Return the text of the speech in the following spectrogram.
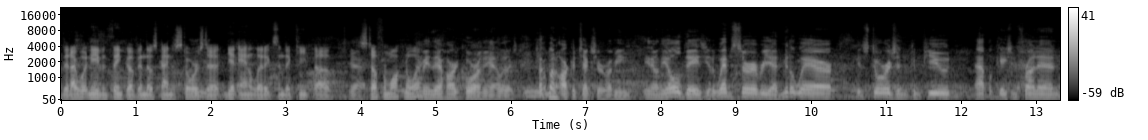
that I wouldn't even think of in those kind of stores to get analytics and to keep uh, Yeah. stuff from walking away. I mean, they're hardcore on the analytics. Talk about architecture. I mean, you know, in the old days, you had a web server, you had middleware, you had storage and compute, application front end.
